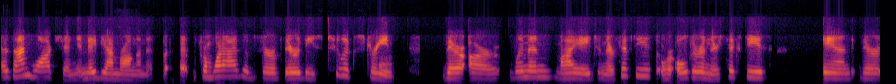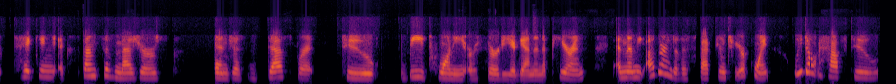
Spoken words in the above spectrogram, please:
as I'm watching, and maybe I'm wrong on this, but uh, from what I've observed, there are these two extremes. There are women my age in their 50s or older in their 60s, and they're taking expensive measures and just desperate to be 20 or 30 again in appearance. And then the other end of the spectrum, to your point, we don't have to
